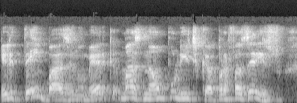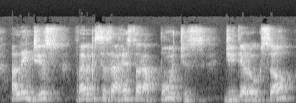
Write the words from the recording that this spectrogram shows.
Ele tem base numérica, mas não política para fazer isso. Além disso, vai precisar restaurar pontes de interlocução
